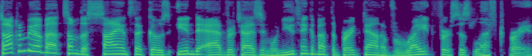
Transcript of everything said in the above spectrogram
Talk to me about some of the science that goes into advertising when you think about the breakdown of right versus left brain.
